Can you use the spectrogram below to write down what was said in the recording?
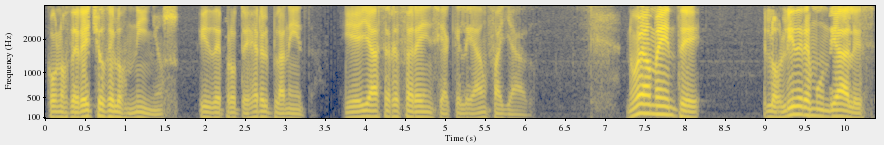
con los derechos de los niños y de proteger el planeta. Y ella hace referencia a que le han fallado. Nuevamente, los líderes mundiales,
